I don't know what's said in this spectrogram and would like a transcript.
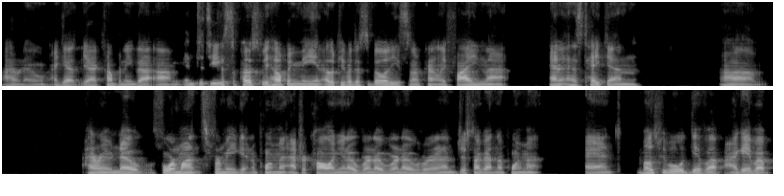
I don't know, I get, yeah, company that um entity is supposed to be helping me and other people with disabilities. And I'm currently fighting that. And it has taken, um, I don't even know, four months for me to get an appointment after calling it over and over and over. And I'm just not got an appointment. And most people would give up. I gave up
